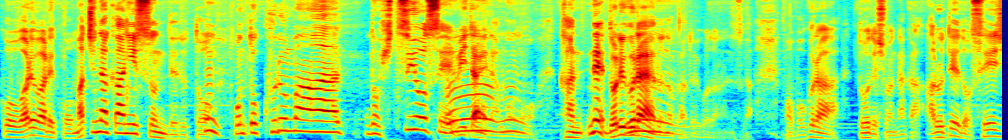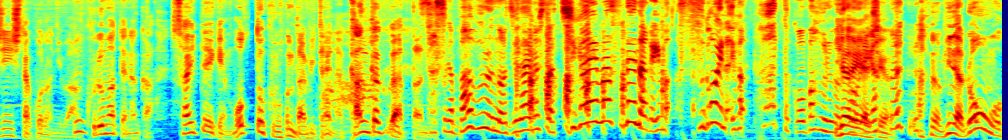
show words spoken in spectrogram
こう我々こう街中に住んでると、うん、本当車の必要性みたいなものをかん、ね、どれぐらいあるのかということなんですが、まあ、僕らどうでしょう。なんかある程度成人した頃には車ってなんか最低限持っとくもんだみたいな感覚があったんですさすがバブルの時代の人は違いますね。なんか今すごいな。今ふわっとこうバブルのいやいや違う。あのみんなローンを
